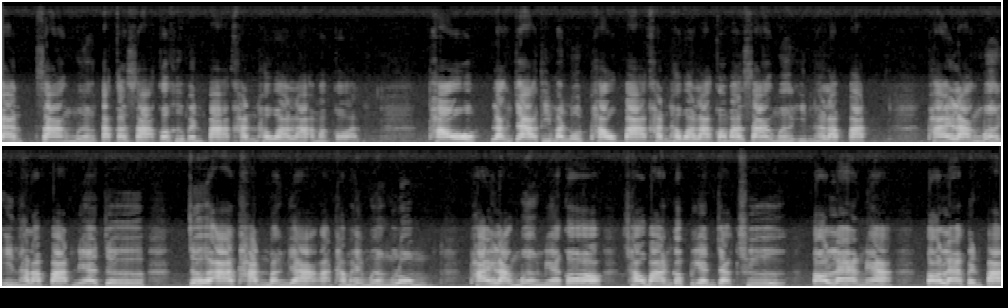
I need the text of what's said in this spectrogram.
การสร้างเมืองตักกะสะก็คือเป็นป่าขันธวาระมาก่อน เผาหลังจากที่มนุษย์เผาป่าขันธวาระก็มาสร้างเมืองอินทรปัตภายหลังเมืองอินทรปัตเนี่ยเจอเจออาถรรพ์บางอย่างอะทำให้เมืองล่ม ภายหลังเมืองเนี้ยก็ชาวบ้านก็เปลี่ยนจากชื่อ ตอนแรกเนี่ยตอนแรกเป็นป่า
